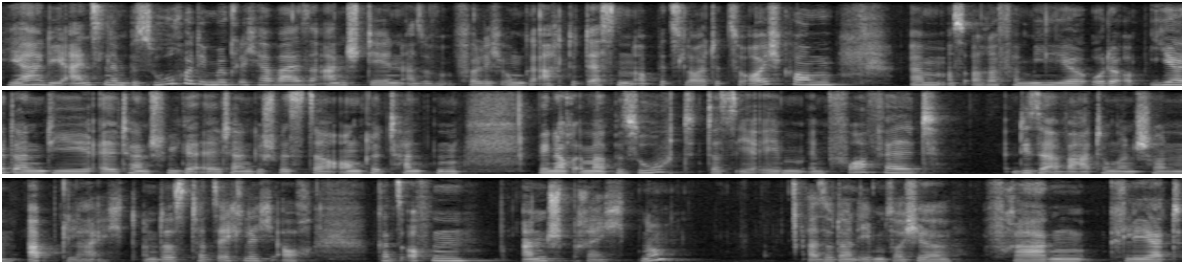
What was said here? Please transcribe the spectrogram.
ja, die einzelnen Besuche, die möglicherweise anstehen, also völlig ungeachtet dessen, ob jetzt Leute zu euch kommen ähm, aus eurer Familie oder ob ihr dann die Eltern, Schwiegereltern, Geschwister, Onkel, Tanten, wen auch immer besucht, dass ihr eben im Vorfeld diese Erwartungen schon abgleicht und das tatsächlich auch ganz offen ansprecht. Ne? Also dann eben solche Fragen klärt,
